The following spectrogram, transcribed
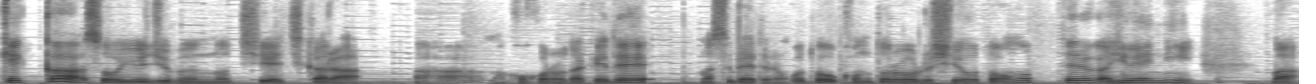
結果そういう自分の知恵力あーまあ、心だけで、まあ、全てのことをコントロールしようと思ってるがゆえに、まあ、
